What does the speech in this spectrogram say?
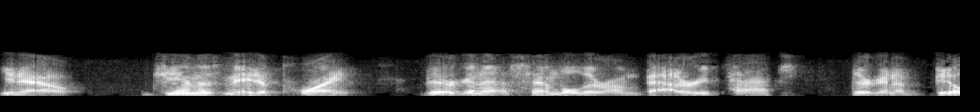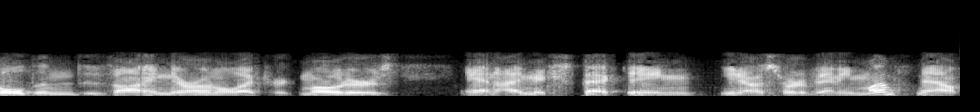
you know, GM has made a point. They're going to assemble their own battery packs. They're going to build and design their own electric motors. And I'm expecting, you know, sort of any month now,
